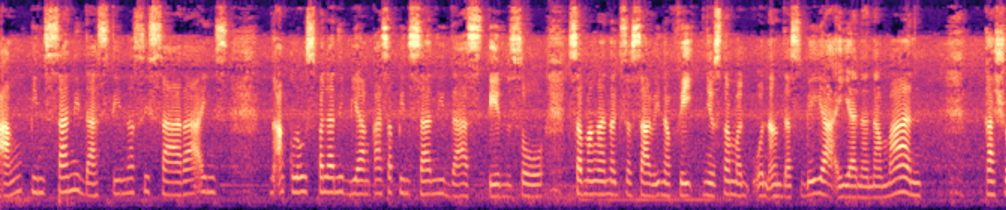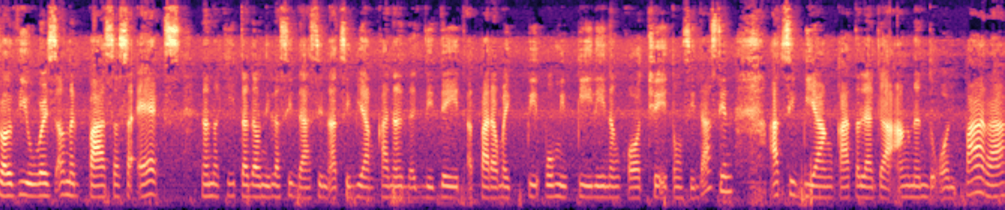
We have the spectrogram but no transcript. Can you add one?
ang pinsan ni Dustin na si Sarah ay na ang close pala ni Bianca sa pinsan ni Dustin. So, sa mga nagsasabi na fake news na mag-un ang Dasbea, ayan na naman. Casual viewers ang nagpasa sa ex na nakita daw nila si Dustin at si Bianca na nagdi-date at parang may pi- pumipili ng kotse itong si Dustin at si Bianca talaga ang nandoon para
